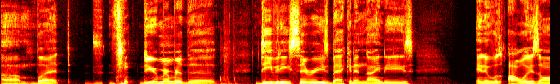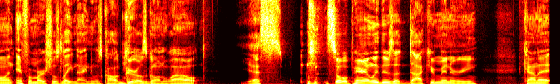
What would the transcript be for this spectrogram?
Um, but th- do you remember the DVD series back in the '90s? And it was always on infomercials late night, and it was called Girls Gone Wild. Yes. so apparently there's a documentary kind of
